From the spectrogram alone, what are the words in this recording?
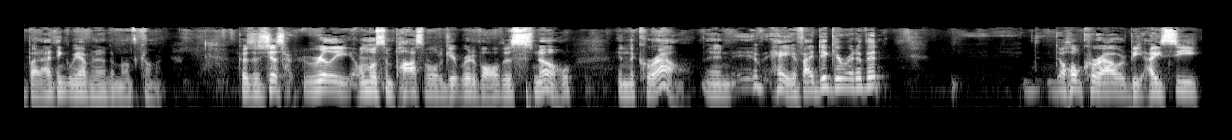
But I think we have another month coming because it's just really almost impossible to get rid of all this snow in the corral. And if, hey, if I did get rid of it, the whole corral would be icy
